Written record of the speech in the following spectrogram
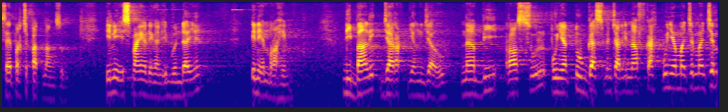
saya percepat langsung ini Ismail dengan ibundanya ini Ibrahim di balik jarak yang jauh Nabi Rasul punya tugas mencari nafkah punya macam-macam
